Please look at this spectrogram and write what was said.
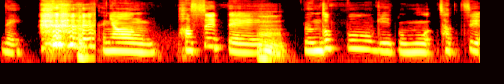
네. 그냥 봤을 때 음. 면접 복이 너무 작지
